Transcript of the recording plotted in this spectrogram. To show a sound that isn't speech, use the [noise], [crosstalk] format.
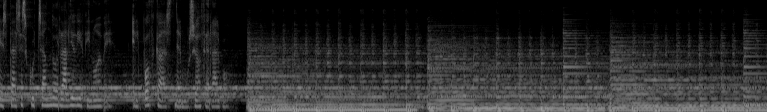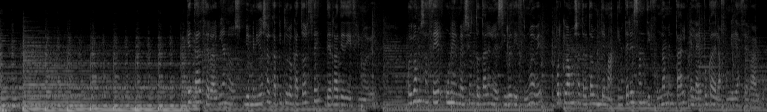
Estás escuchando Radio 19, el podcast del Museo Cerralbo. ¿Qué tal, cerralbianos? Bienvenidos al capítulo 14 de Radio 19. Hoy vamos a hacer una inmersión total en el siglo XIX porque vamos a tratar un tema interesante y fundamental en la época de la familia Cerralbo.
